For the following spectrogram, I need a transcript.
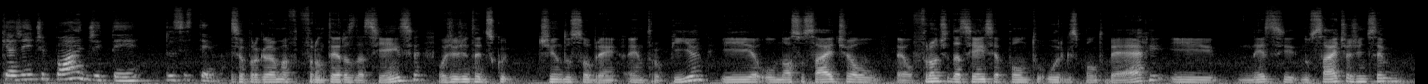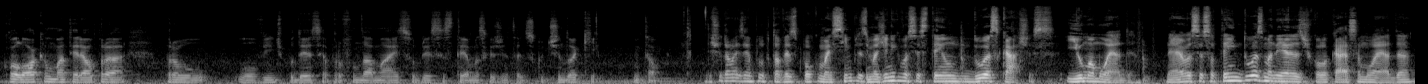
que a gente pode ter do sistema. Esse é o programa Fronteiras da Ciência. Hoje a gente está discutindo sobre a entropia e o nosso site é o, é o frontedaciencia.urgs.br e nesse, no site a gente sempre coloca um material para o, o ouvinte poder se aprofundar mais sobre esses temas que a gente está discutindo aqui. Então. Deixa eu dar um exemplo talvez um pouco mais simples. Imagine que vocês tenham duas caixas e uma moeda. Né? Você só tem duas maneiras de colocar essa moeda,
